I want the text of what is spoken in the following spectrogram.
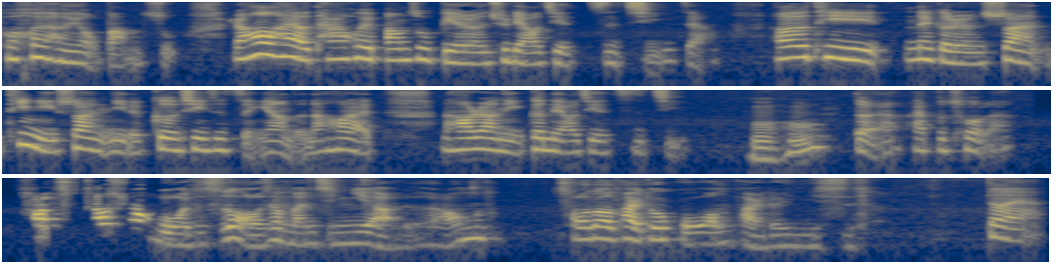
会会很有帮助。然后还有他会帮助别人去了解自己，这样。然后又替那个人算，替你算你的个性是怎样的，然后来，然后让你更了解自己。嗯哼，对啊，还不错啦。他他算我的时候好像蛮惊讶的，好像抽到太多国王牌的意思。对啊，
